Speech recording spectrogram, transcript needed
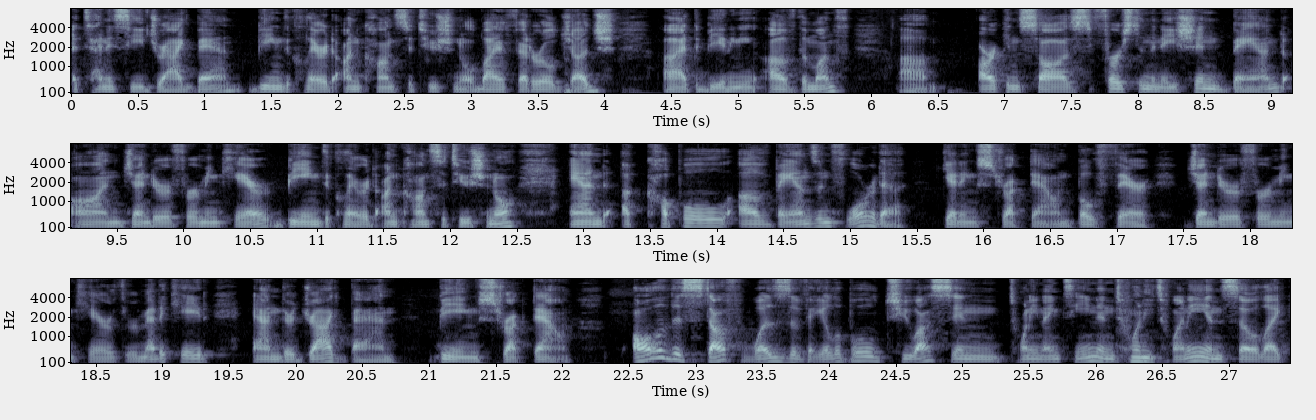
a Tennessee drag ban being declared unconstitutional by a federal judge uh, at the beginning of the month. Um, Arkansas's first in the nation ban on gender affirming care being declared unconstitutional, and a couple of bans in Florida getting struck down, both their gender affirming care through Medicaid and their drag ban being struck down all of this stuff was available to us in 2019 and 2020 and so like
